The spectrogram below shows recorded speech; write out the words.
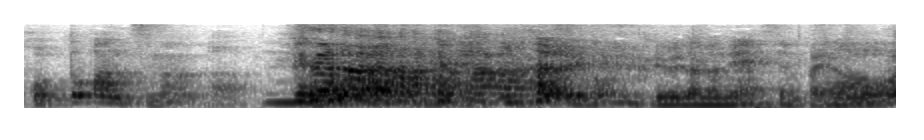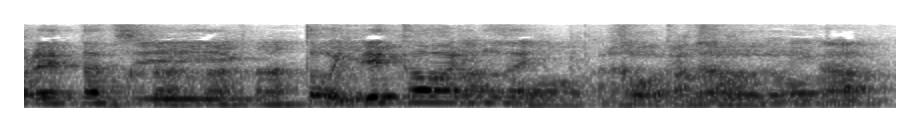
ホットパンツマンが、うん。今でも、ルードのね先輩の。俺たちと入れ替わりの第そうかな。そうだかな。ちょうどこれが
